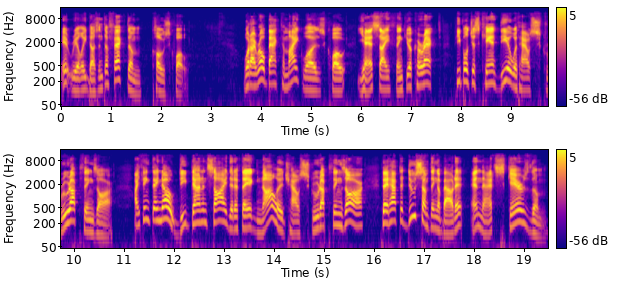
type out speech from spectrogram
it really doesn't affect them. Close quote. What I wrote back to Mike was, quote, Yes, I think you're correct. People just can't deal with how screwed up things are. I think they know deep down inside that if they acknowledge how screwed up things are, they'd have to do something about it, and that scares them.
